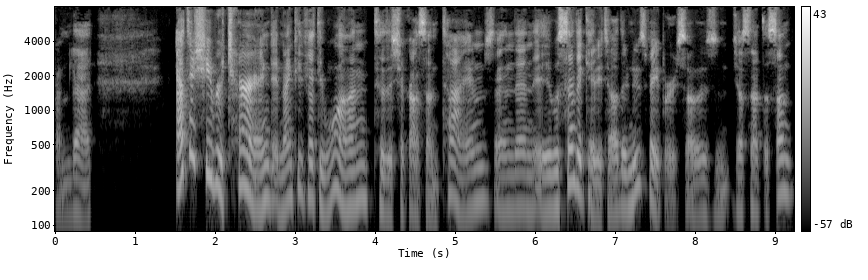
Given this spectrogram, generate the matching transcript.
from that. After she returned in 1951 to the Chicago Sun Times, and then it was syndicated to other newspapers. So it was just not the Sun.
